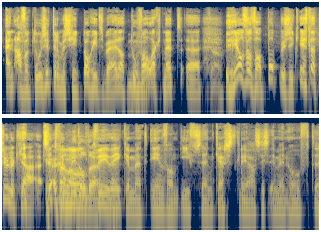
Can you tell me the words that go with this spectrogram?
En af en toe zit er misschien toch iets bij dat toevallig net... eh, Heel veel van popmuziek is natuurlijk ja, Ik zit al gemiddelde. twee weken met een van Yves zijn kerstcreaties in mijn hoofd. eh.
